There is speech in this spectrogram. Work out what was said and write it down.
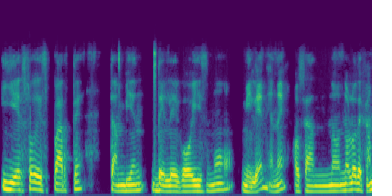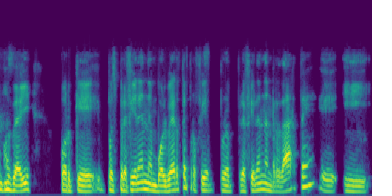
y eso es parte también del egoísmo millennial, ¿eh? O sea, no, no lo dejamos de ahí porque pues prefieren envolverte, prefieren enredarte eh, y,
